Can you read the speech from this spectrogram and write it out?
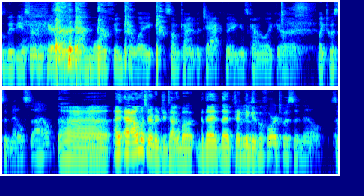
So they'd be a certain character and they'd morph into like some kind of attack thing. It's kind of like uh, like Twisted Metal style. Uh, I, I almost remember what you're talking about, but then I, then I started thinking. before Twisted Metal. So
